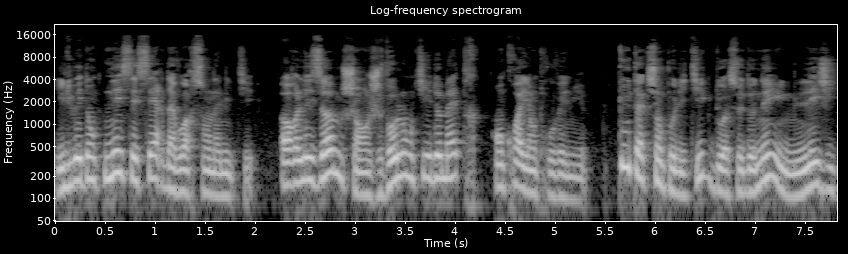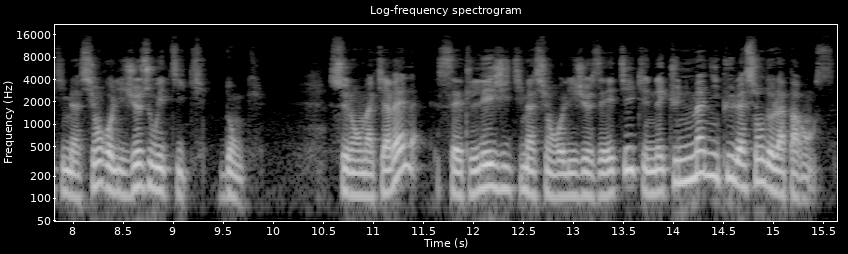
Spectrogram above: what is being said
Il lui est donc nécessaire d'avoir son amitié. Or les hommes changent volontiers de maître en croyant trouver mieux. Toute action politique doit se donner une légitimation religieuse ou éthique, donc. Selon Machiavel, cette légitimation religieuse et éthique n'est qu'une manipulation de l'apparence,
